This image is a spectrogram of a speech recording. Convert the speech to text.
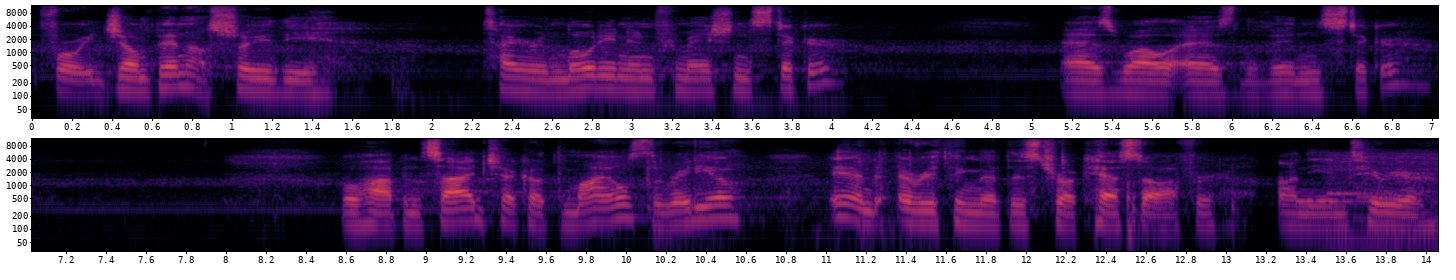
Before we jump in, I'll show you the tire and loading information sticker, as well as the VIN sticker. We'll hop inside, check out the miles, the radio, and everything that this truck has to offer on the interior.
